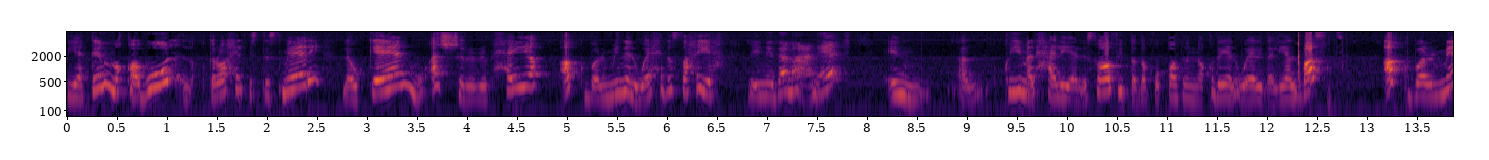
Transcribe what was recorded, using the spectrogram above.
بيتم قبول الاقتراح الاستثماري لو كان مؤشر الربحية أكبر من الواحد الصحيح لأن ده معناه إن القيمة الحالية لصافي التدفقات النقدية الواردة اللي هي البسط أكبر من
